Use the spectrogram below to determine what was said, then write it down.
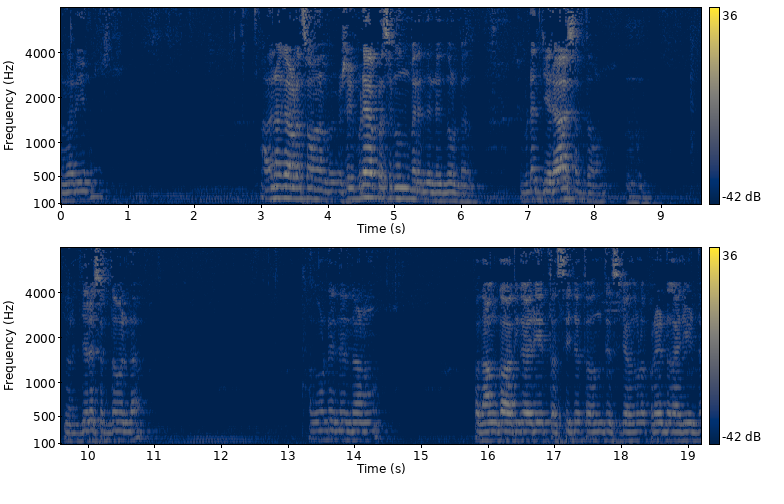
അതറിയുന്നു അതിനൊക്കെ അവിടെ സ്വാതന്ത്ര്യം പക്ഷെ ഇവിടെ ആ പ്രശ്നമൊന്നും വരുന്നില്ല. എന്തുകൊണ്ട്? ഇവിടെ ജരാശബ്ദമാണ്. നിർജല ശബ്ദമല്ല അതുകൊണ്ട് തന്നെ എന്താണ്? പദാങ്കാധികാരിയെ തസ്യജ തസ്യ അതുകൂടെ പറയേണ്ട കാര്യമില്ല.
